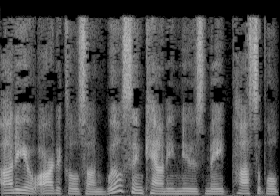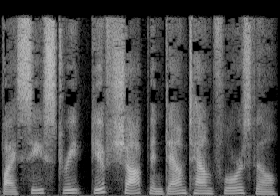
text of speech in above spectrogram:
Audio articles on Wilson County News made possible by C Street Gift Shop in downtown Floresville.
